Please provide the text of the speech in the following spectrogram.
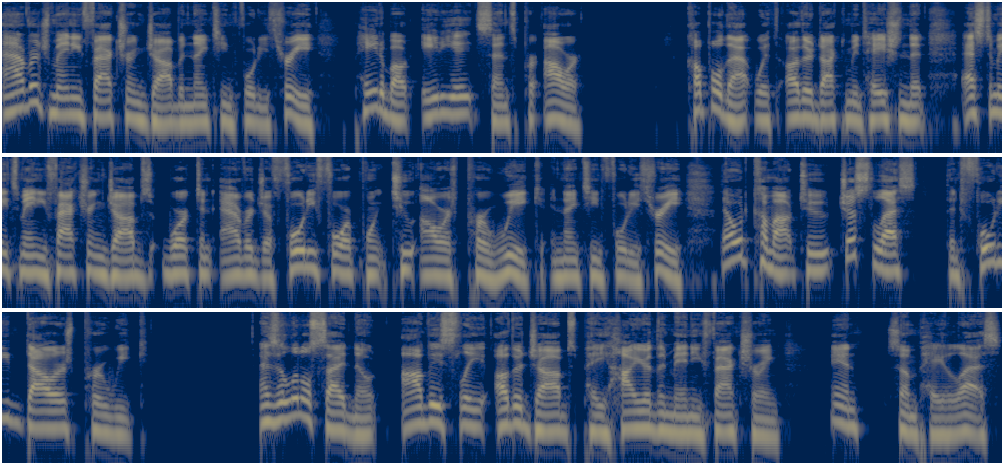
average manufacturing job in 1943 paid about 88 cents per hour. Couple that with other documentation that estimates manufacturing jobs worked an average of 44.2 hours per week in 1943, that would come out to just less than $40 per week. As a little side note, obviously other jobs pay higher than manufacturing, and some pay less.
